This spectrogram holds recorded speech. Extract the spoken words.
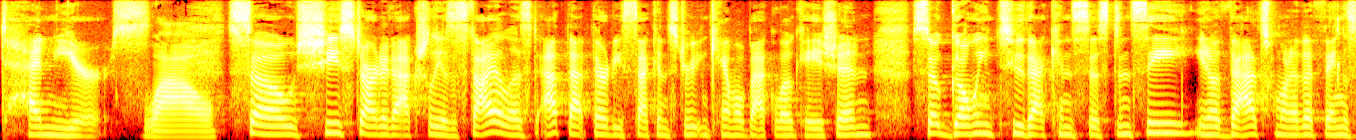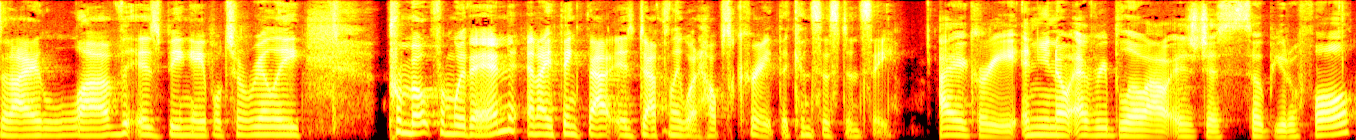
10 years. Wow. So she started actually as a stylist at that 32nd Street and Camelback location. So going to that consistency, you know, that's one of the things that I love is being able to really promote from within. And I think that is definitely what helps create the consistency. I agree. And you know, every blowout is just so beautiful,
